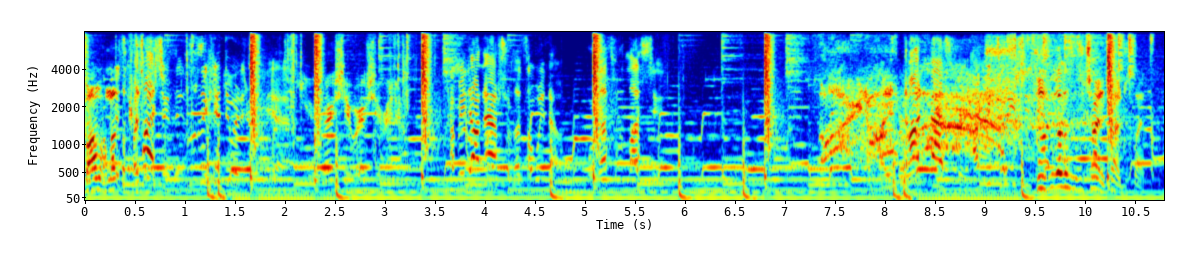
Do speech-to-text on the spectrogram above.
Bomb, I'm not It's the a clash. They literally can't do anything. Yeah. Where is she? Where is she right now? Coming down Astro. That's all we know. Well, that's from last scene. Not Master. I can tell you she's He's not. listen to China, China, just like.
